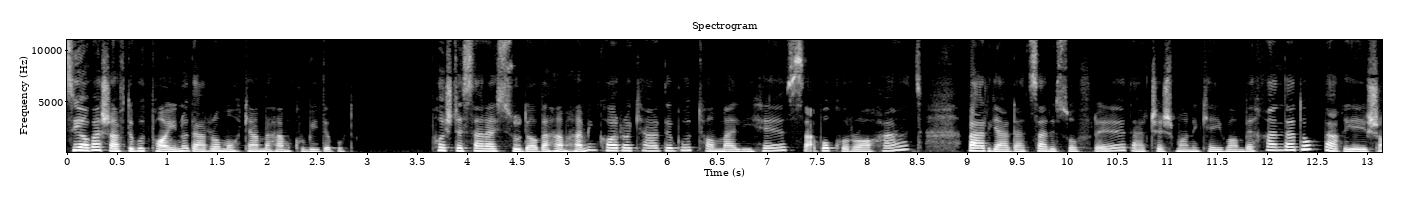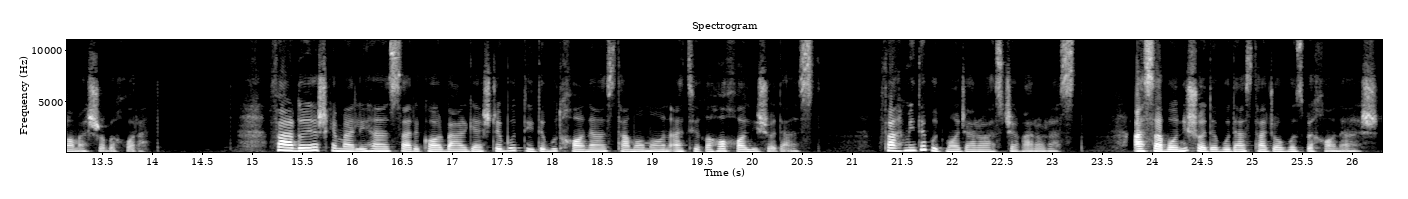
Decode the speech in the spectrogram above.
سیاوش رفته بود پایین و در را محکم به هم کوبیده بود. پشت سرش سودابه هم همین کار را کرده بود تا ملیحه سبک و راحت برگردد سر سفره در چشمان کیوان بخندد و بقیه شامش را بخورد. فردایش که ملیحه از سر کار برگشته بود دیده بود خانه از تمام آن عتیقه ها خالی شده است. فهمیده بود ماجرا از چه قرار است. عصبانی شده بود از تجاوز به خانهاش.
